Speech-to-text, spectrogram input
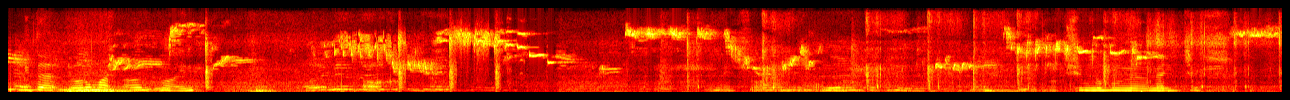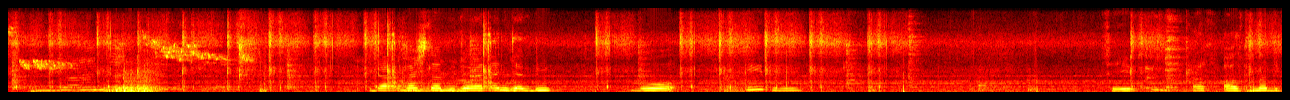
Bir de yorum atmayı. Ah. Neyse, Şimdi bunun yanına gideceğiz. Bir arkadaşlar videodan geldim. Bu neydi? Şey bak altına dik.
